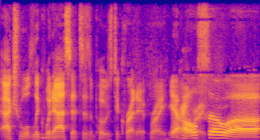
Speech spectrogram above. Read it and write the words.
actual liquid assets as opposed to credit. Right. Yeah. Right, also, right. Uh,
